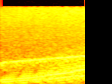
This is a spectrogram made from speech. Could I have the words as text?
Whoa.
